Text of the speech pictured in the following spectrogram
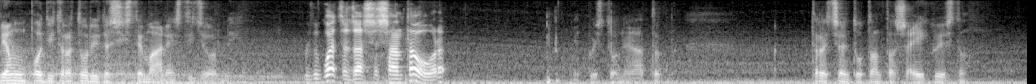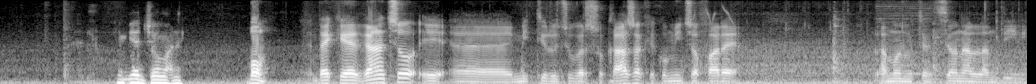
abbiamo un po' di trattori da sistemare in sti giorni. Questo qua c'ha già 60 ore. E questo ne ha 386 questo. In via giovane. Bom, dai che aggancio e eh, mi tiro giù verso casa che comincio a fare la manutenzione al Landini.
